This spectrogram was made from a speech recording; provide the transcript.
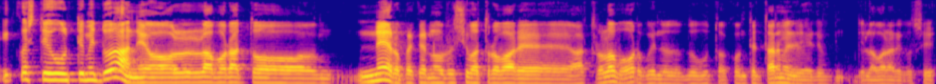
In questi ultimi due anni ho lavorato nero perché non riuscivo a trovare altro lavoro, quindi ho dovuto accontentarmi di, di, di lavorare così.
